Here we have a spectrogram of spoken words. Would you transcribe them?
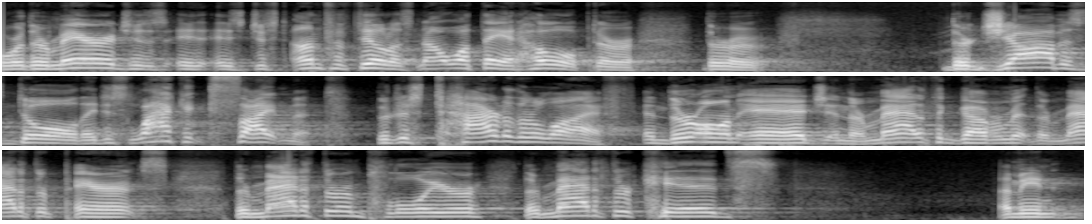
or their marriage is, is just unfulfilled. It's not what they had hoped, or their, their job is dull. They just lack excitement. They're just tired of their life, and they're on edge, and they're mad at the government, they're mad at their parents, they're mad at their employer, they're mad at their kids. I mean,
